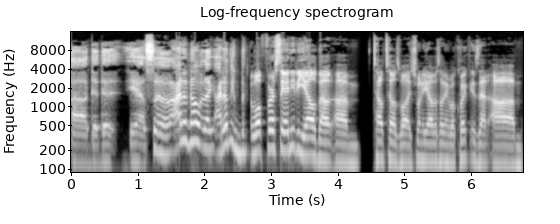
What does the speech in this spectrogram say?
Uh, yeah. So I don't know. Like I don't think. well, firstly, I need to yell about um, Telltale as well. I just want to yell about something real quick. Is that um,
